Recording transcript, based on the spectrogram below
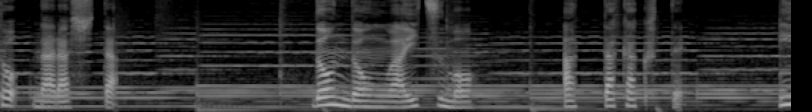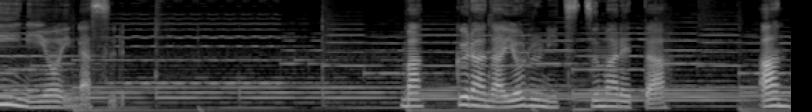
と鳴らした。どんどんはいつもあったかくていい匂いがする。真っ暗な夜に包まれたアン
